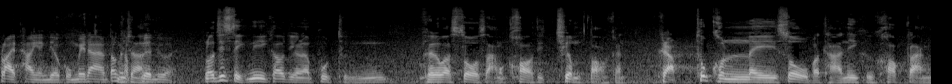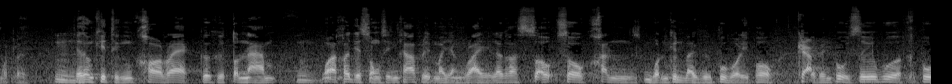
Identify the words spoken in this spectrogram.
ปลายทางอย่างเดียวคงไม่ได้มันต้องขับเคลื่อนด้วยโลจิสติกนี่เขาจริงๆพูดถึงเขาเรียกว่าโซ่สามข้อที่เชื่อมต่อกัน ครับ ทุกคนในโซ่อุประทานนี่คือข้อกลางหมดเลยอืม จะต้องคิดถึงข้อแรกก็คือต้นน้ำอืมว่าเขาจะส่งสินค้าผลิตมาอย่างไร แล้วก็โซ่โซ่ขั้นบนขึ้นไปคือผู้บริโภคครับจะเป็นผู้ซื้อผู้ผู้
